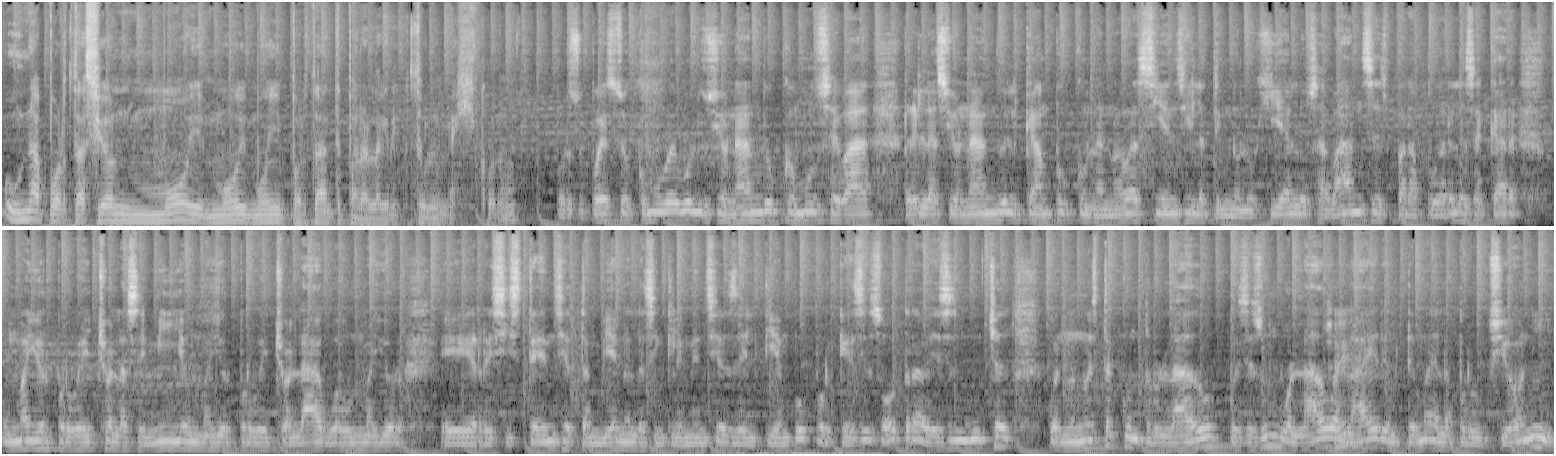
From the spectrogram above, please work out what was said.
una aportación muy, muy, muy importante para la agricultura en México, ¿no? Por supuesto, cómo va evolucionando, cómo se va relacionando el campo con la nueva ciencia y la tecnología, los avances para poderle sacar un mayor provecho a la semilla, un mayor provecho al agua, un mayor eh, resistencia también a las inclemencias del tiempo, porque esa es otra, a veces muchas, cuando no está controlado, pues es un volado al aire el tema de la producción y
